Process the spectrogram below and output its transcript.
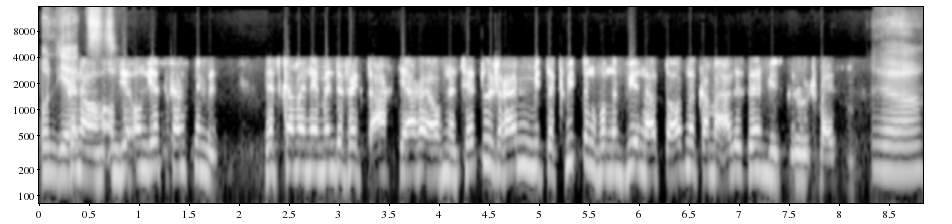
Und jetzt? Genau, und, und jetzt kannst du, jetzt kann man im Endeffekt acht Jahre auf einen Zettel schreiben mit der Quittung von den 4.500, kann man alles in den Mistgrill schmeißen. Ja.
